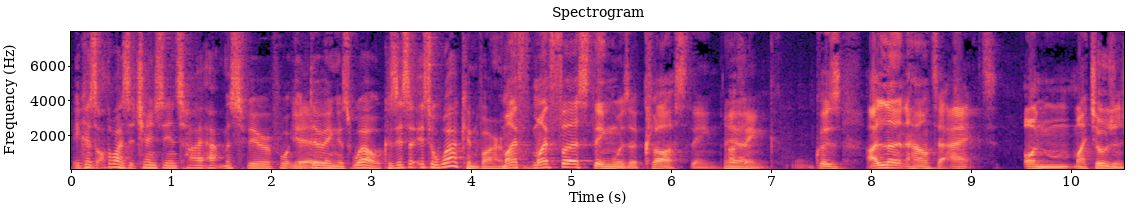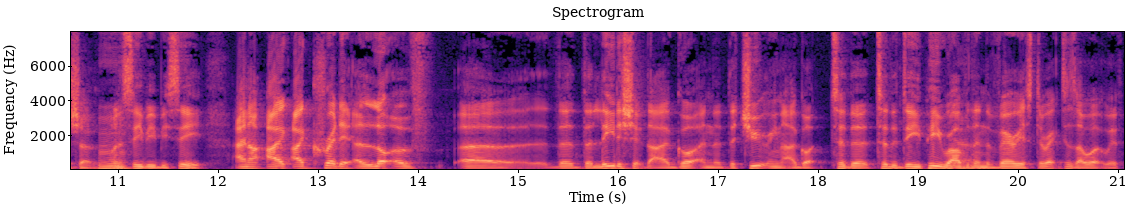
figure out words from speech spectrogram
because otherwise it changes the entire atmosphere of what you're doing as well. Because it's a, it's a work environment. My my first thing was a class thing, I think, because I learned how to act on my children's show Mm. on CBBC, and I, I, I credit a lot of uh, the the leadership that I got and the, the tutoring that I got to the to the DP rather than the various directors I worked with,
